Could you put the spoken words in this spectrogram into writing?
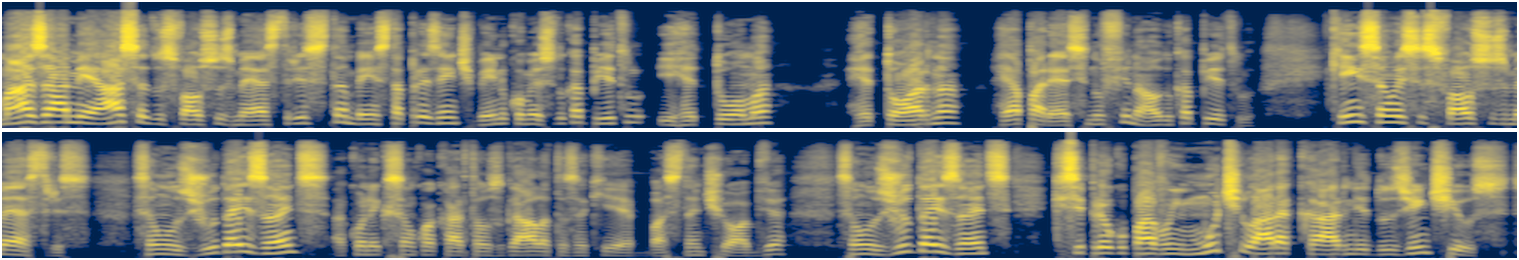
Mas a ameaça dos falsos mestres também está presente bem no começo do capítulo e retoma, retorna reaparece no final do capítulo. Quem são esses falsos mestres? São os judaizantes, a conexão com a carta aos Gálatas aqui é bastante óbvia, são os judaizantes que se preocupavam em mutilar a carne dos gentios.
